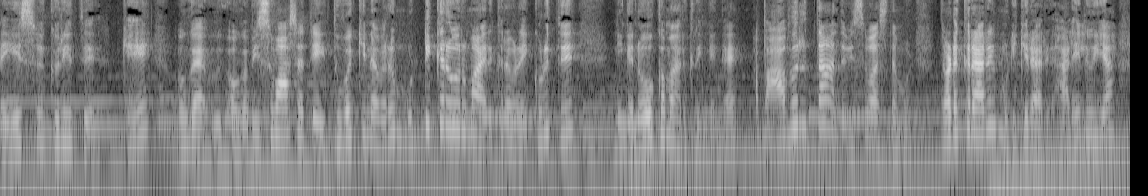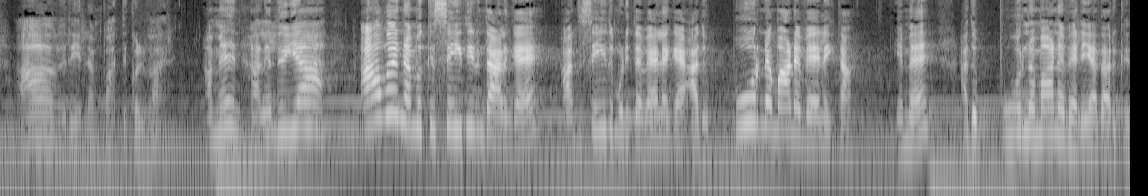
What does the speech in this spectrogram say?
இயேசுவை குறித்து ஓகே உங்க உங்க விசுவாசத்தை துவக்கினவரும் முட்டிக்கிறவருமா இருக்கிறவரை குறித்து நீங்க நோக்கமா இருக்கிறீங்கங்க. அப்ப அவர் தான் அந்த விசுவாசத்தை மு- தொடக்கிறாரு முடிக்கிறாரு. ஹalleluya அவர் எல்லாம் பார்த்துக்கொள்வார். அமேன் ஹலலுயா அவ நமக்கு செய்திருந்தாளுங்க அது செய்து முடித்த வேலைங்க அது பூர்ணமான வேலை தான் Amen. அது பூர்ணமான வேலையா தான் இருக்கு.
